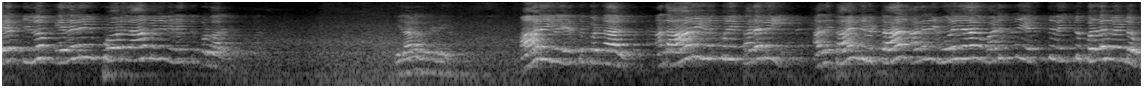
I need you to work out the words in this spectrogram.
இடத்திலும் எதனையும் போடலாம் என்று நினைத்துக் கொள்வார்கள். இதானவர்களே ஆடைகளை எடுத்துக்கொண்டால் அந்த ஆடைகளுக்குரிய கடமை அதை காய்ந்து விட்டால் அதனை முறையாக மடித்து எடுத்து வைத்துக் கொள்ள வேண்டும்.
